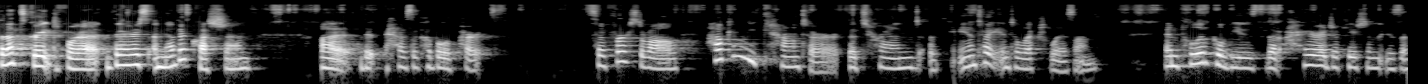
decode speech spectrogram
That's great, Devorah. There's another question uh, that has a couple of parts. So, first of all, how can we counter the trend of anti intellectualism and political views that higher education is a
